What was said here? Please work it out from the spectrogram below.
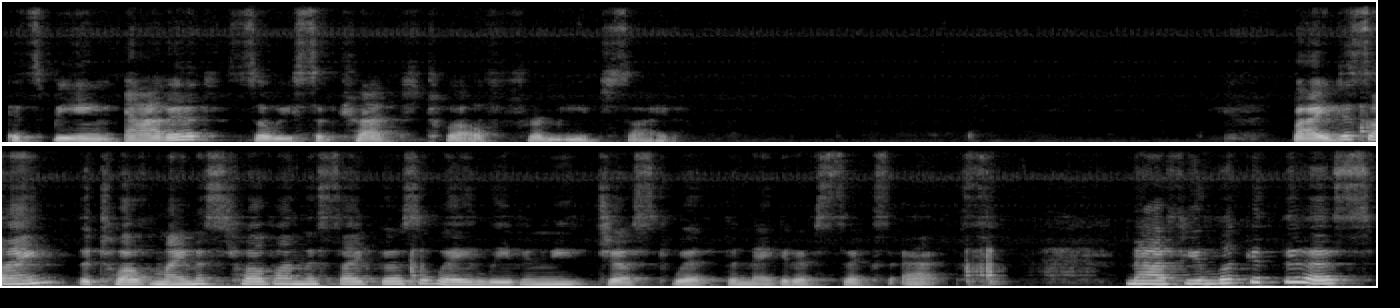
It's being added, so we subtract 12 from each side. By design, the 12 minus 12 on this side goes away, leaving me just with the negative 6x. Now, if you look at this,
